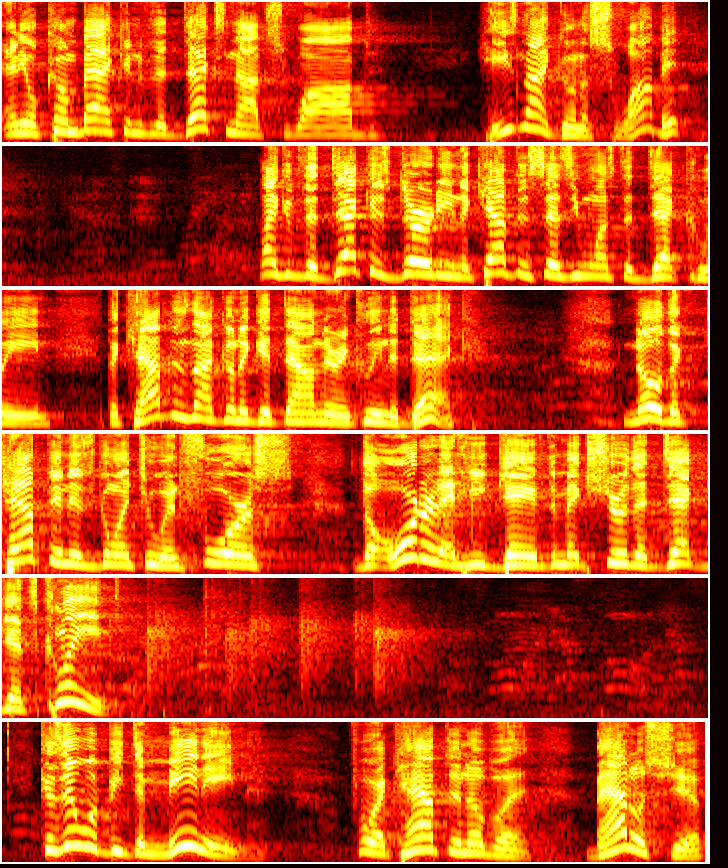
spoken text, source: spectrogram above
And he'll come back, and if the deck's not swabbed, he's not gonna swab it. Like if the deck is dirty and the captain says he wants the deck clean, the captain's not gonna get down there and clean the deck. No, the captain is going to enforce the order that he gave to make sure the deck gets cleaned. Because it would be demeaning for a captain of a battleship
